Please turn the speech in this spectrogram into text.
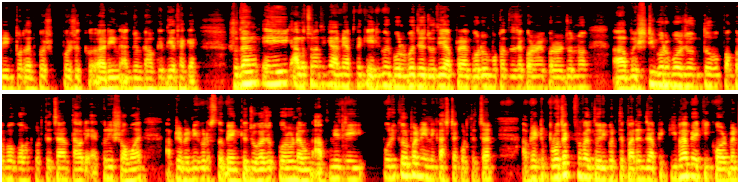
ঋণ প্রদান পরিশ- পরিশোধ ঋণ একজন গ্রাহককে দিয়ে থাকে। সুতরাং এই আলোচনা থেকে আমি আপনাদেরকে এটুকুই বলব যে যদি আপনারা গরুর মোটা মোটাতাজাকরণ করার জন্য বৃষ্টি গরু পর্যন্ত প্রকল্প গ্রহণ করতে চান, তাহলে এখনই সময়। আপনি আপনার নিকটস্থ ব্যাংকে যোগাযোগ করুন এবং আপনি যেই পরিকল্পনা নিয়ে কাজটা করতে চান, আপনি একটা প্রজেক্ট প্রোফাইল তৈরি করতে পারেন যে আপনি কীভাবে কি করবেন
